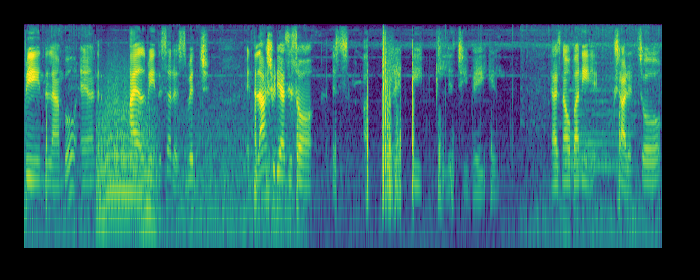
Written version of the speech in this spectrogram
being the Lambo and I'll be in the Cirrus which in the last video as you saw it's a pretty glitchy vehicle. As now bunny started. So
